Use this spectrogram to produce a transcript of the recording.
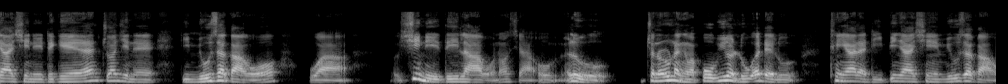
ညာရှင်တွေတကယ်တမ်းကျွမ်းကျင်တဲ့ဒီမျိုးဆက်ကရောဟိုဟာရှိနေသေးလားပေါ့နော်ဆရာဟိုအဲ့လို ကျွန်တော်တို့နိုင်ငံမှာပို့ပြီးတော့လိုအပ်တယ်လို့ထင်ရတဲ့ဒီပညာရှင်မျိုးဆက်ကရော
